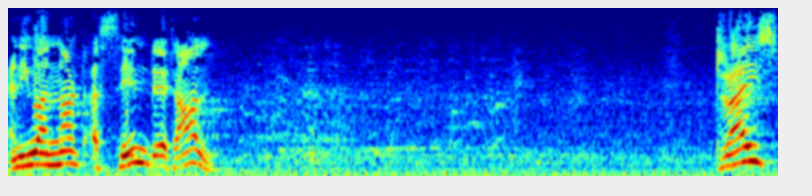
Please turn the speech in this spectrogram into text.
And you are not ashamed at all. Tries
